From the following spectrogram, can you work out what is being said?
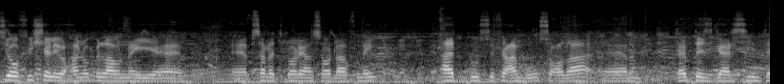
si officially waxaan u bilownay sannadkii hore aan soo dhaafnay aad buu si fiican buu u socdaa qaybta isgaarsiinta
